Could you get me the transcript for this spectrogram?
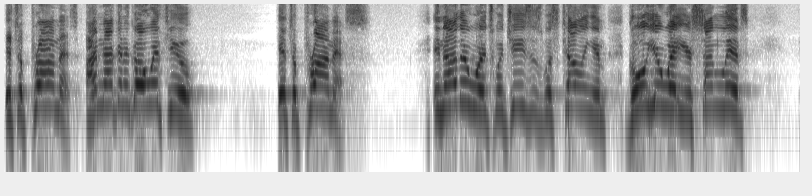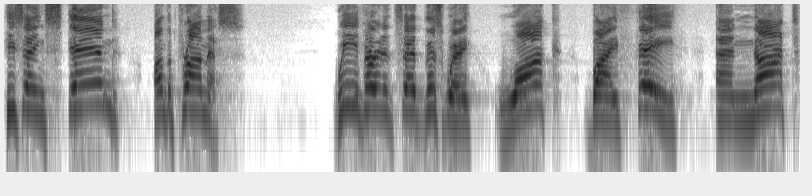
It's a promise. I'm not going to go with you. It's a promise. In other words, what Jesus was telling him, go your way, your son lives. He's saying, stand on the promise. We've heard it said this way walk by faith and not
